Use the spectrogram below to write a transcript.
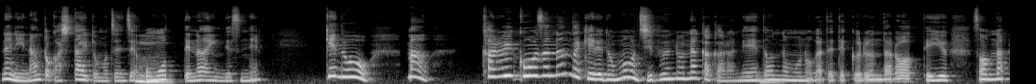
何、何とかしたいとも全然思ってないんですね。けど、まあ、軽い講座なんだけれども、自分の中からね、どんなものが出てくるんだろうっていう、そんな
